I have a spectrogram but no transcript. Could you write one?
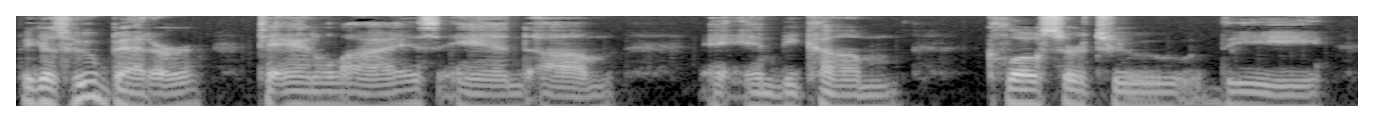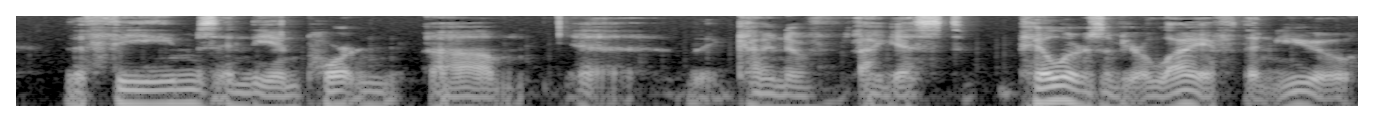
because who better to analyze and um, and become closer to the the themes and the important um, uh, kind of I guess pillars of your life than you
